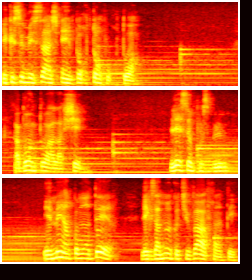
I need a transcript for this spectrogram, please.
et que ce message est important pour toi, abonne-toi à la chaîne laisse un pouce bleu et mets en commentaire l'examen que tu vas affronter.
